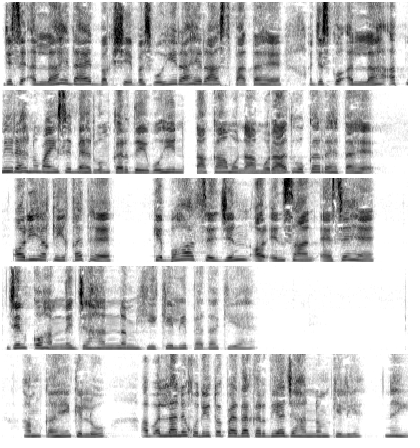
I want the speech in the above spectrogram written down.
جسے اللہ ہدایت بخشے، بس وہی راہ راست پاتا ہے اور جس کو اللہ اپنی رہنمائی سے محروم کر دے، وہی ناکام و نامراد ہو کر رہتا ہے۔ اور یہ حقیقت ہے کہ بہت سے جن اور انسان ایسے ہیں جن کو ہم نے جہنم ہی کے لیے پیدا کیا ہے۔ ہم کہیں کہ لو، اب اللہ نے خود ہی تو پیدا کر دیا جہنم کے لیے۔ نہیں،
